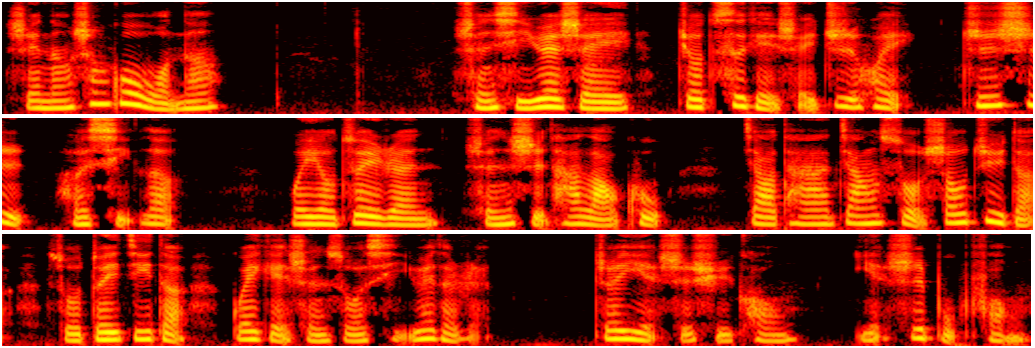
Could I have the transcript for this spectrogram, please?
谁能胜过我呢？神喜悦谁，就赐给谁智慧、知识和喜乐。唯有罪人，神使他劳苦，叫他将所收据的、所堆积的归给神所喜悦的人。这也是虚空，也是捕风。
